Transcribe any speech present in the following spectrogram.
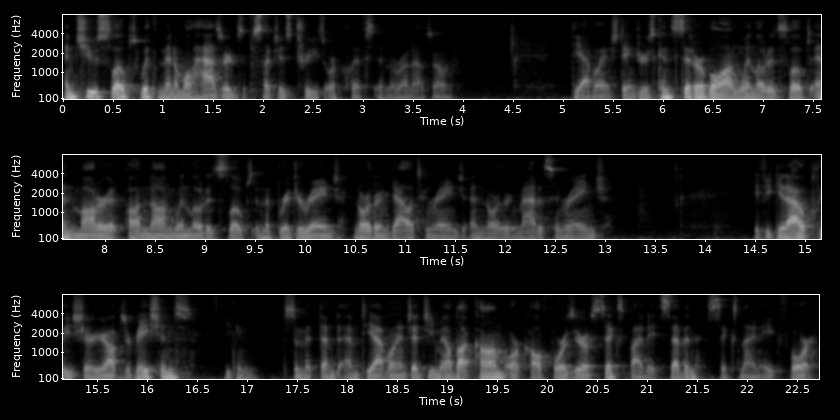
and choose slopes with minimal hazards such as trees or cliffs in the runout zone. The avalanche danger is considerable on wind loaded slopes and moderate on non wind loaded slopes in the Bridger Range, Northern Gallatin Range, and Northern Madison Range. If you get out, please share your observations. You can submit them to mtavalanche at gmail.com or call 406 587 6984.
